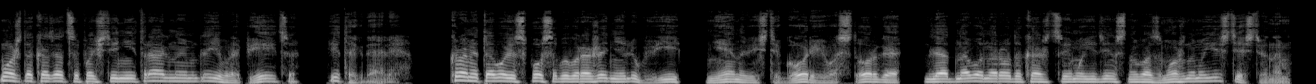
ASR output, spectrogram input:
может оказаться почти нейтральным для европейца, и так далее. Кроме того, и способы выражения любви, ненависти, горя и восторга для одного народа кажутся ему единственно возможным и естественным,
